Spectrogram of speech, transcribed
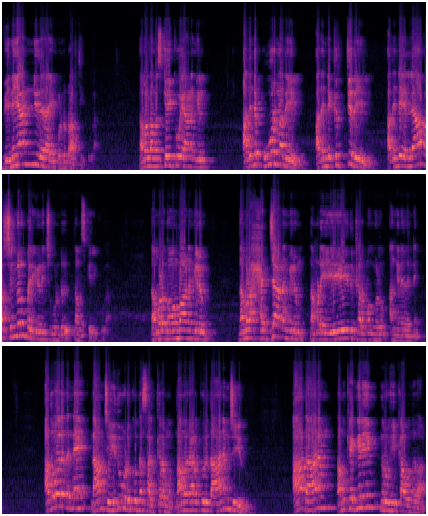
വിനയാന്വിതരായിക്കൊണ്ട് പ്രാർത്ഥിക്കുക. നമ്മൾ നമസ്കരിക്കുകയാണെങ്കിൽ അതിന്റെ പൂർണതയിൽ അതിന്റെ കൃത്യതയിൽ അതിന്റെ എല്ലാ വശങ്ങളും പരിഗണിച്ചുകൊണ്ട് നമസ്കരിക്കുക. നമ്മുടെ നോമ്പാണെങ്കിലും നമ്മുടെ ഹജ്ജാണെങ്കിലും നമ്മുടെ ഏത് കർമ്മങ്ങളും അങ്ങനെ തന്നെ. അതുപോലെ തന്നെ നാം ചെയ്തു കൊടുക്കുന്ന സൽക്രമം നാം ഒരാൾക്ക് ഒരു ദാനം ചെയ്യുന്നു. ആ ദാനം നമുക്ക് എങ്ങനെയും നിർവഹിക്കാവുന്നതാണ്.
